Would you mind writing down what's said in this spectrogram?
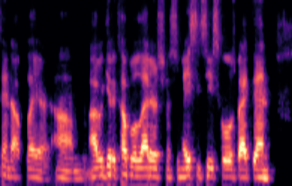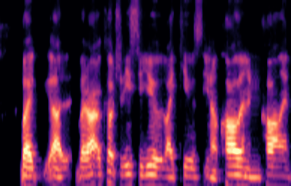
standout player. Um, I would get a couple of letters from some ACC schools back then, but uh, but our coach at ECU, like he was, you know, calling and calling.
